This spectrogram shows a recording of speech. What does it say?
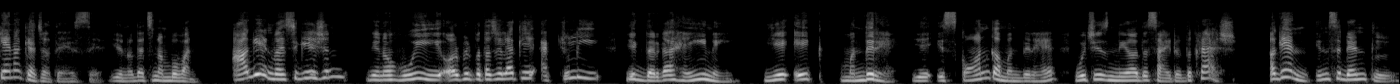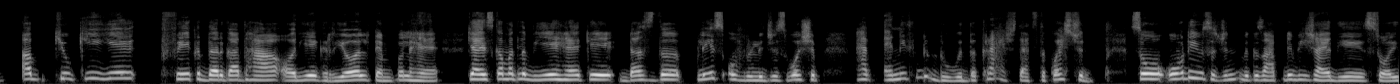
कहना क्या चाहते हैं इससे? You know that's number one आगे इन्वेस्टिगेशन यू नो हुई और फिर पता चला कि एक्चुअली ये दरगाह है ही नहीं. ये एक मंदिर है. ये इस्कॉन का मंदिर है which is near the site of the crash again incidental अब क्योंकि ये फेक दरगाह था और ये एक रियल टेंपल है। क्या इसका मतलब ये है कि does the place of religious worship have anything to do with the crash that's the question so over to you Sachin because आपने भी शायद ये स्टोरी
